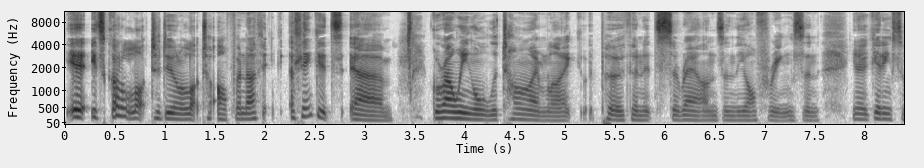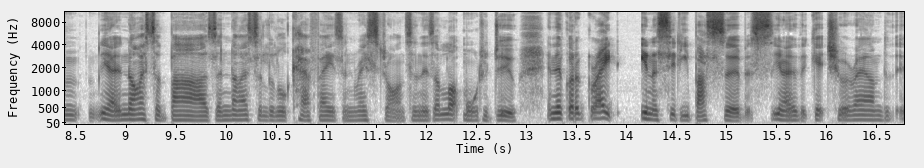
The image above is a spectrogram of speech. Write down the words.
it, it's got a lot to do and a lot to offer. And I think I think it's um, growing all the time, like Perth and its surrounds and the offerings, and you know getting some you know nicer bars and nicer little cafes and restaurants. And there's a lot more to do. And they've got a great inner city bus service, you know, that gets you around uh,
